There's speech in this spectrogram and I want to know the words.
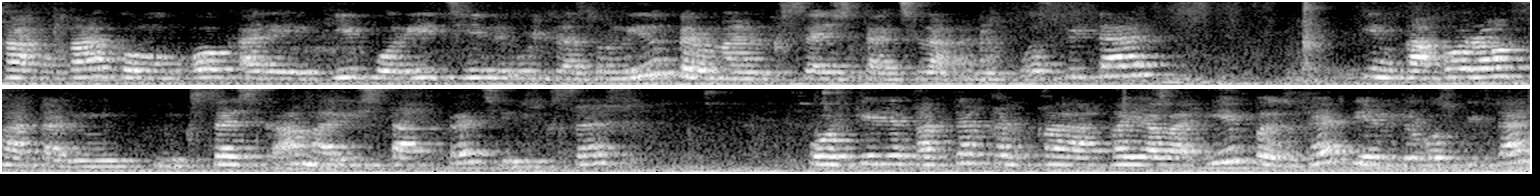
ka como o are equipo richin ultrasonido pero man se está en el hospital. In ka roh hatan xes ka marista pechi xes porque hasta que y pues tiene el hospital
